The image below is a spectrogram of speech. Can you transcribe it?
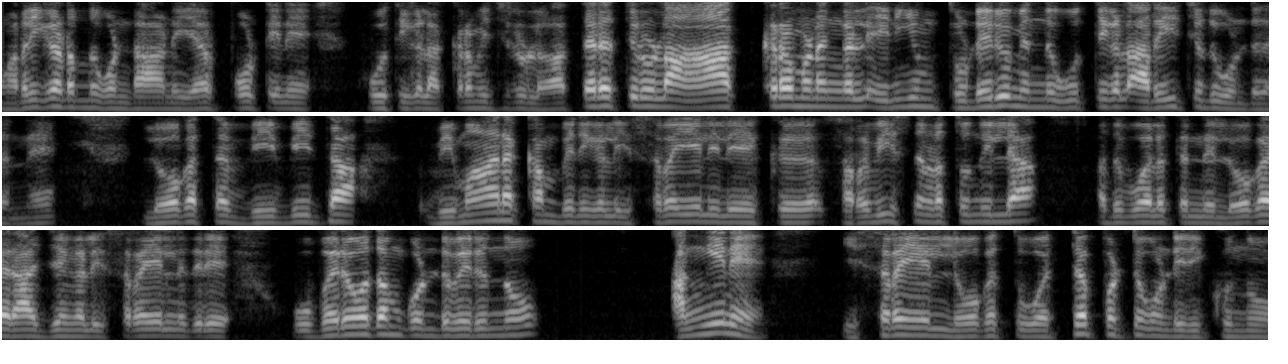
മറികടന്നുകൊണ്ടാണ് എയർപോർട്ടിനെ ഹൂത്തികൾ ആക്രമിച്ചിട്ടുള്ളത്. അത്തരത്തിലുള്ള ആക്രമണങ്ങൾ ഇനിയും തുടരുമെന്ന് ഹൂത്തികൾ അറിയിച്ചതുകൊണ്ട് തന്നെ ലോകത്തെ വിവിധ വിമാന കമ്പനികൾ ഇസ്രയേലിലേക്ക് സർവീസ് നടത്തുന്നില്ല. അതുപോലെ തന്നെ ലോകരാജ്യങ്ങൾ ഇസ്രയേലിനെതിരെ ഉപരോധം കൊണ്ടുവരുന്നു. അങ്ങനെ ഇസ്രയേൽ ലോകത്ത് ഒറ്റപ്പെട്ടുകൊണ്ടിരിക്കുന്നു.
